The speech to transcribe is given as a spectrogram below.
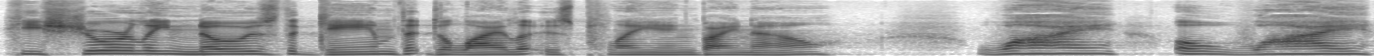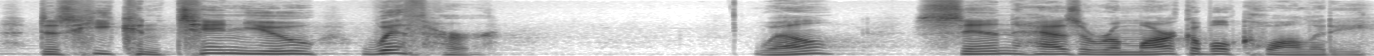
He surely knows the game that Delilah is playing by now. Why, oh, why does he continue with her? Well, Sin has a remarkable quality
